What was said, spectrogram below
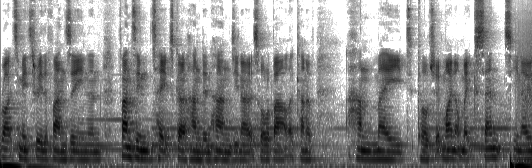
write to me through the fanzine, and fanzine tapes go hand in hand. You know, it's all about a kind of handmade culture. It might not make sense, you know,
